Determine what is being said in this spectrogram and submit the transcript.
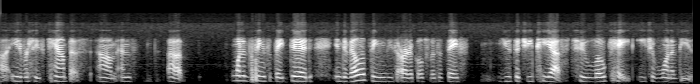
uh, university's campus. Um, and uh, one of the things that they did in developing these articles was that they used a GPS to locate each of one of these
